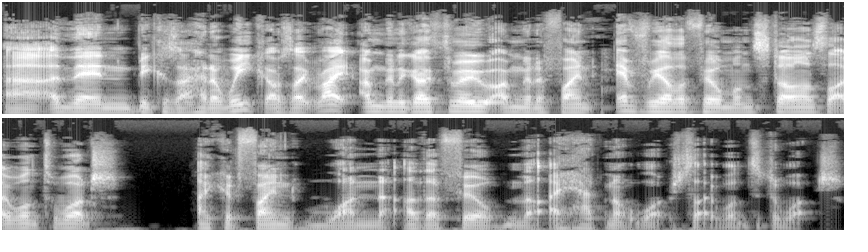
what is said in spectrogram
Uh, and then because I had a week, I was like, right, I'm going to go through. I'm going to find every other film on Starz that I want to watch. I could find one other film that I had not watched that I wanted to watch.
